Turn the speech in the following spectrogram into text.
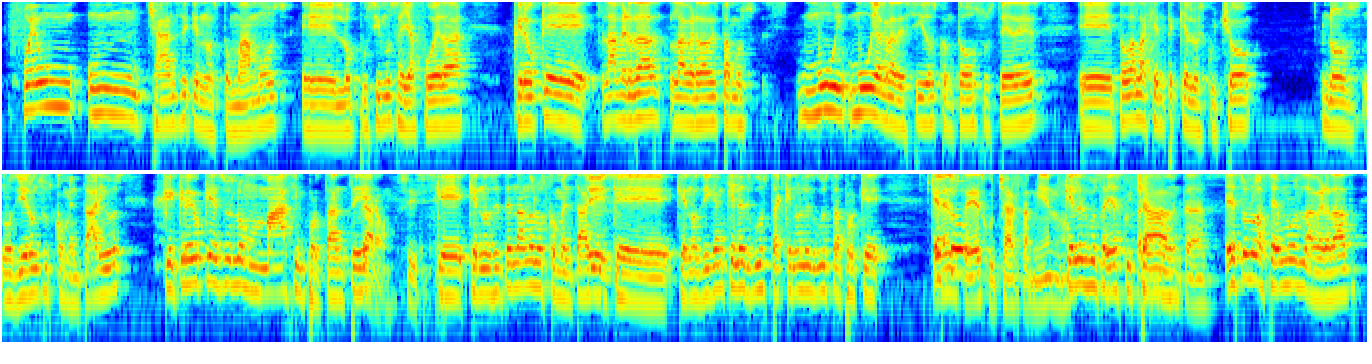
fue un, un chance que nos tomamos, eh, lo pusimos allá afuera. Creo que la verdad, la verdad estamos muy, muy agradecidos con todos ustedes. Eh, toda la gente que lo escuchó nos, nos dieron sus comentarios, que creo que eso es lo más importante. Claro, sí, sí, sí. Que, que nos estén dando los comentarios, Sí, sí. Que, que nos digan qué les gusta, qué no les gusta, porque ¿Qué les esto, gustaría escuchar también, no? ¿qué les gustaría escuchar? Preguntas. Esto lo hacemos, la verdad,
